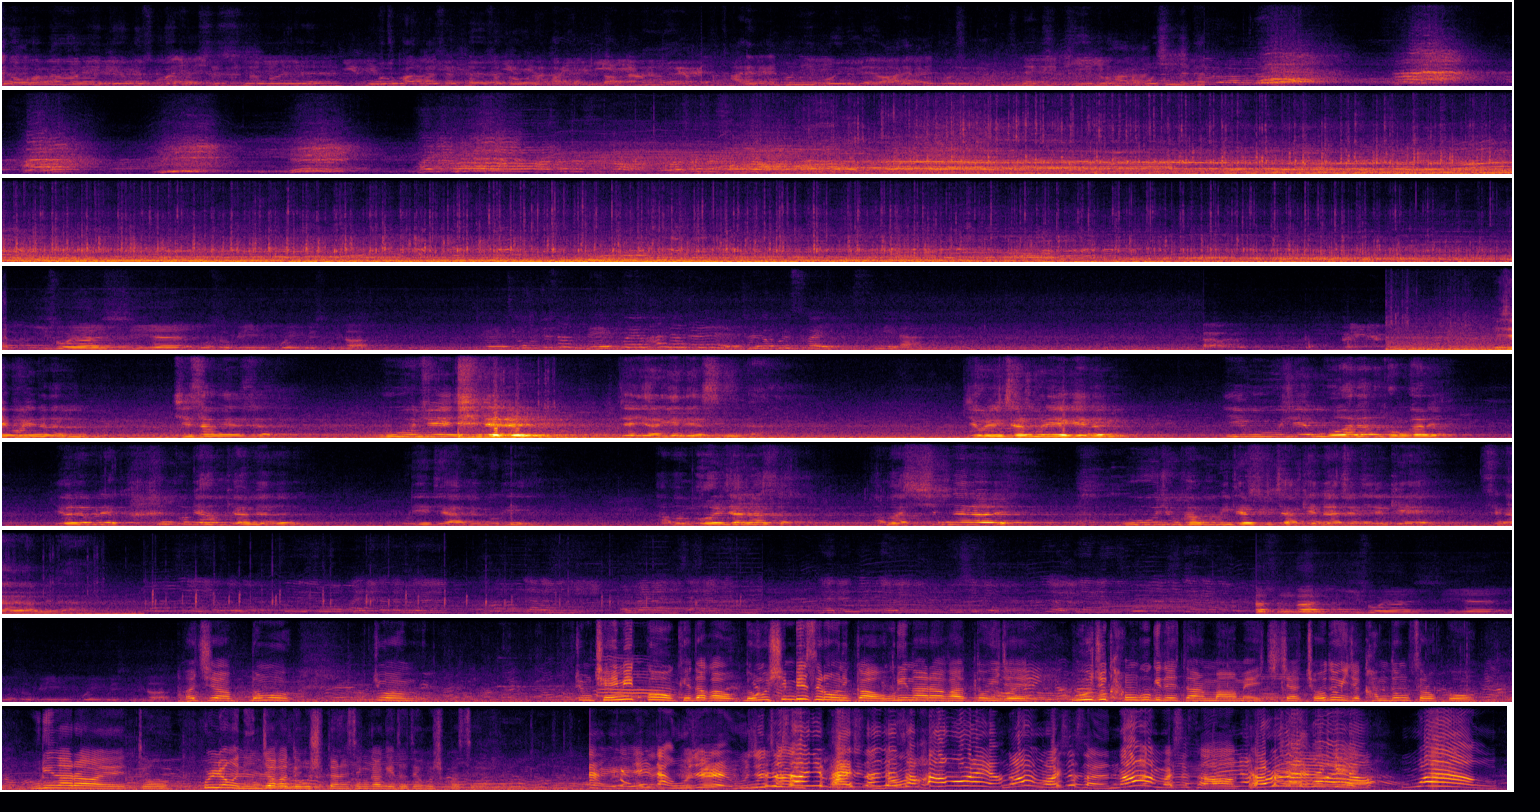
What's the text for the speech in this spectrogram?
지금 화면이 이제 모스크바 FCC의 우주 관제센터에서 들어오는 화면입니다. 아랫부분이 보이는데요. 아랫부분의 깊이도 한 50m. 씨의 모습이 보이고 있습니다. 네, 지금 우주선 내부의 화면을 저희가 볼 수가 있습니다. 이제 우리는 지상에서 우주의 시대를 이제 열게 되었습니다. 이제 우리 젊은이에게는 이 우주의 무한한 공간에 여러분의 큰 꿈이 함께하면은 우리 대한민국이 아마 멀지 않아서 아마 10년 안에 우주 강국이 될 수 있지 않겠나 저는 이렇게 생각을 합니다. 그 순간 이소연 씨의 모습이 보이고 있습니다. 아 진짜 너무 좀, 좀 재밌고 게다가 너무 신비스러우니까 우리나라가 또 이제 우주 강국이 됐다는 마음에 진짜 저도 이제 감동스럽고 우리나라의 더 훌륭한 인자가 되고 싶다는 생각이 더 되고 싶었어요. 일단 우주 우주선이 발사돼서 황홀해요. 너무 멋있었어요. 너무 멋있어. 결혼하는 느낌. 와우.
